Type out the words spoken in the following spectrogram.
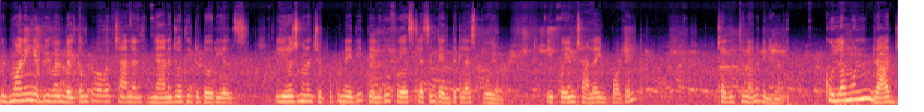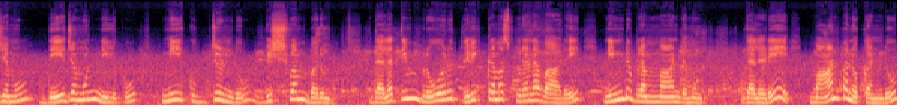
Good morning everyone welcome to our channel Gnanajyothi tutorials ఈరోజు మనం చెప్పుకునేది Telugu first lesson tenth class poem ఈ పోయం చాలా ఇంపార్టెంట్ చదువుతున్నాను వినండి. కులమున్ రాజ్యము దేజమున్ నిలుపు మీ కుబ్జుండు విశ్వం బరుం. దళతిం బ్రోడు త్రివిక్రమ స్ఫురణ వాడై నిండు బ్రహ్మాండము. గలడే మాన్పనొకండు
